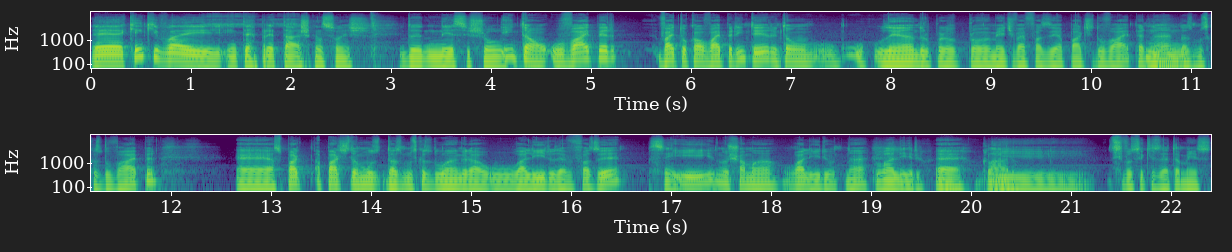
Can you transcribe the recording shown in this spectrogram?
É, quem que vai interpretar as canções de, nesse show? Então, o Viper vai tocar o Viper inteiro, então o, o Leandro pro, provavelmente vai fazer a parte do Viper, né? uhum. né? Das músicas do Viper. É, as part, a parte da, das músicas do Angra, o Alírio deve fazer. Sim. E no Xamã, o Alírio, né? O Alírio. É, claro. E se você quiser também, se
